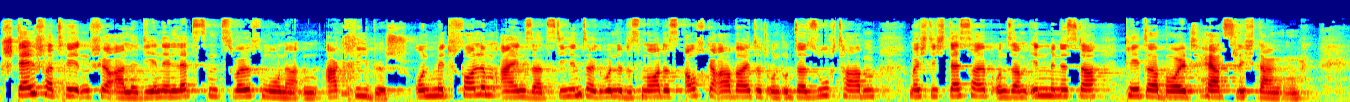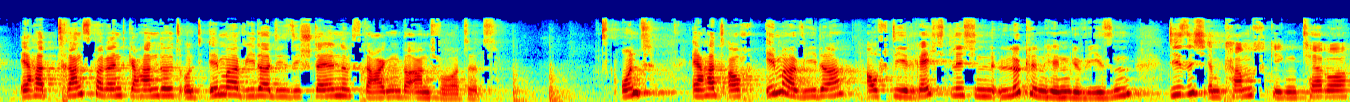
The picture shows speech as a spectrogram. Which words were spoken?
Stellvertretend für alle, die in den letzten zwölf Monaten akribisch und mit vollem Einsatz die Hintergründe des Mordes aufgearbeitet und untersucht haben, möchte ich deshalb unserem Innenminister Peter Beuth herzlich danken. Er hat transparent gehandelt und immer wieder die sich stellenden Fragen beantwortet. Und er hat auch immer wieder auf die rechtlichen Lücken hingewiesen, die sich im Kampf gegen Terror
